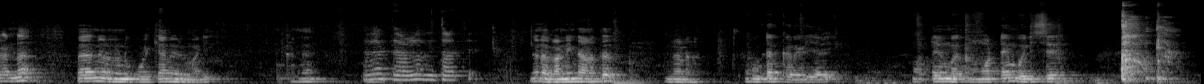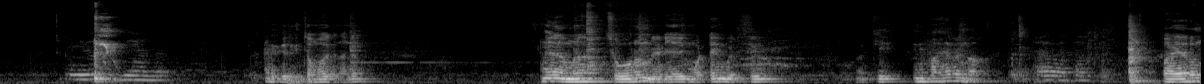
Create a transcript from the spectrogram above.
കണ്ണ് വേദന ഉള്ളതുകൊണ്ട് കുളിക്കാനൊരു മടി. ഇതുണ്ടോ കണ്ണിന്റെ അകത്ത്. ഇതുണ്ടോ ഫുഡൊക്കെ റെഡിയായി. മുട്ടയും മുട്ടയും പൊരിച്ച് ഇടയ്ക്കിടയ്ക്ക് ചുമ വരുന്നുണ്ട്. അങ്ങനെ നമ്മൾ ചോറും റെഡിയായി മുട്ടയും പൊരിച്ച് ഓക്കെ ഇനി പയറുണ്ടോ? പയറും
